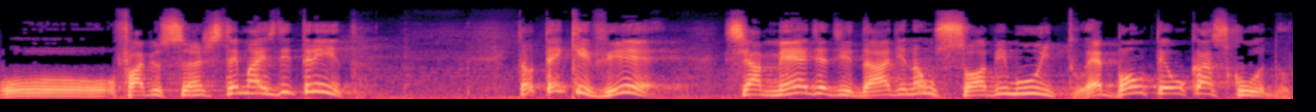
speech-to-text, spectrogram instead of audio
o Fábio Sanches tem mais de 30. Então tem que ver se a média de idade não sobe muito. É bom ter o cascudo,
